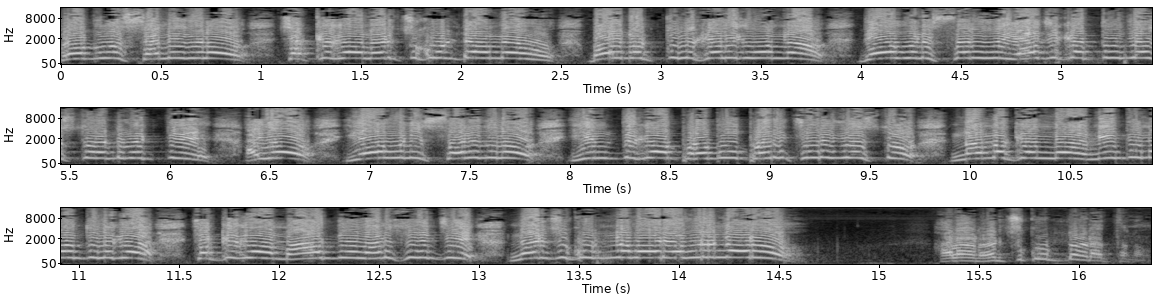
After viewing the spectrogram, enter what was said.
ప్రభు సన్నిధిలో చక్కగా నడుచుకుంటాం మేము. భయభక్తులు కలిగి ఉన్నాం. దేవుని సన్నిధి యాజకత్వం చేస్తున్న వ్యక్తి అయ్యో దేవుని సన్నిధిలో ఇంతగా ప్రభు పరిచయం చేస్తూ నమ్మకంగా నీతిమంతులుగా చక్కగా మార్గాలు అనుసరించి నడుచుకుంటున్న వారు ఎవరున్నారు? అలా నడుచుకుంటున్నాడు అతను.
